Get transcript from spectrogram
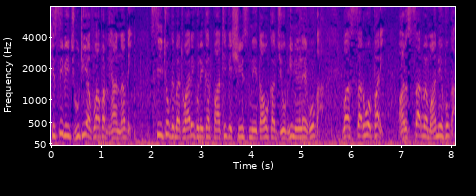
किसी भी झूठी अफवाह पर ध्यान न दें। सीटों के बंटवारे को लेकर पार्टी के शीर्ष नेताओं का जो भी निर्णय होगा वह सर्वोपरि और सर्वमान्य होगा।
